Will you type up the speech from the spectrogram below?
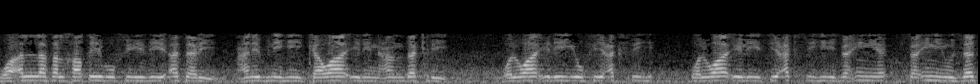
وألف الخطيب في ذي أثر عن ابنه كوائل عن بكر والوائلي في عكسه والوائلي في عكسه فإن, فإن يزد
